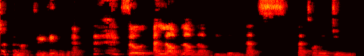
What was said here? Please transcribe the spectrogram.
I'm not reading them. So I love, love, love reading. That's, that's what I do.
